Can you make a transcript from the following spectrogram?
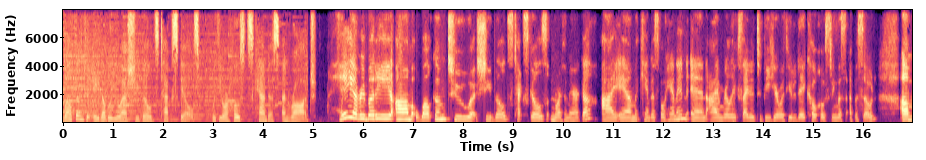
Welcome to AWS She Builds Tech Skills with your hosts Candace and Raj. Hey everybody, um, welcome to She Builds Tech Skills North America. I am Candace Bohannon and I'm really excited to be here with you today co-hosting this episode. Um,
